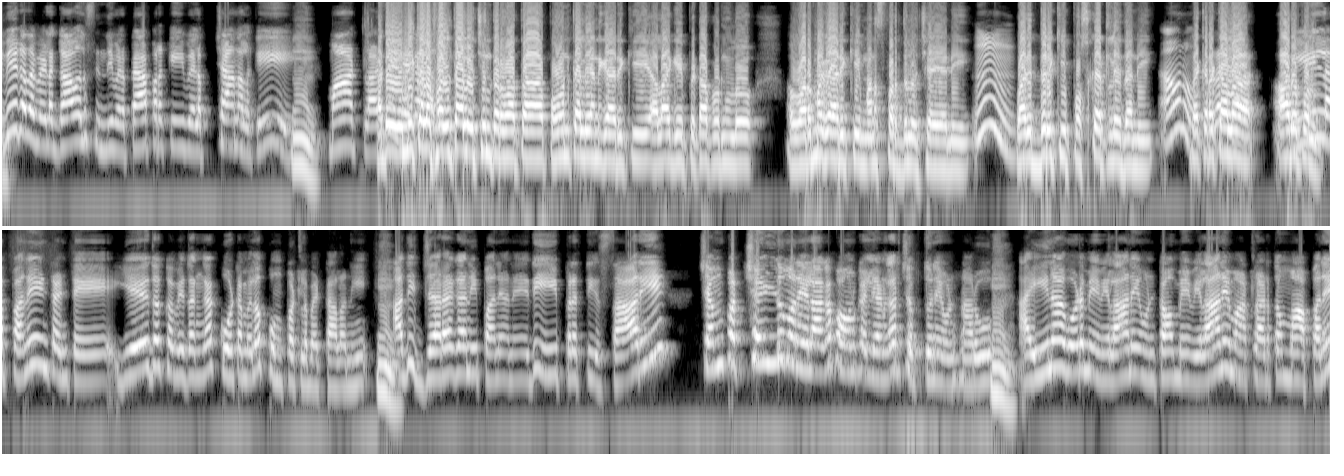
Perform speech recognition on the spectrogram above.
ఇవే కదా వీళ్ళకి కావాల్సింది వీళ్ళ పేపర్కి వీళ్ళ ఛానల్కి మాట్లాడి ఎన్నికల ఫలితాలు వచ్చిన తర్వాత పవన్ కళ్యాణ్ గారికి అలాగే పిఠాపురంలో వర్మ గారికి మనస్పర్ధలు వచ్చాయని వారిద్దరికి పొసకట్లేదని అవును. రకరకాల వీళ్ళ పని ఏంటంటే ఏదొక విధంగా కూటమిలో కుంపట్లు పెట్టాలని. అది జరగని పని అనేది ప్రతిసారి చెంప చెళ్ళు అనేలాగా పవన్ కళ్యాణ్ గారు చెప్తూనే ఉంటున్నారు. అయినా కూడా మేము ఇలానే ఉంటాం మేము ఇలానే మాట్లాడతాం మా పనే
